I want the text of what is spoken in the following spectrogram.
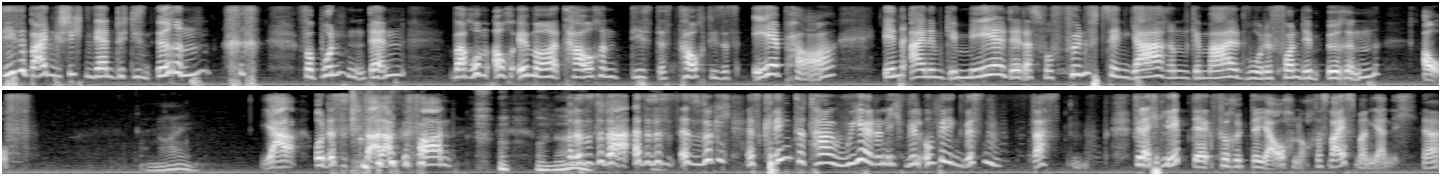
diese beiden Geschichten werden durch diesen Irren verbunden, denn warum auch immer tauchen dies, das taucht dieses Ehepaar in einem Gemälde, das vor 15 Jahren gemalt wurde von dem Irren, auf. Nein. Ja, und das ist total abgefahren. Oh, oh und das ist total, also das ist, also wirklich, es klingt total weird und ich will unbedingt wissen, was, vielleicht lebt der Verrückte ja auch noch, das weiß man ja nicht, ja.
